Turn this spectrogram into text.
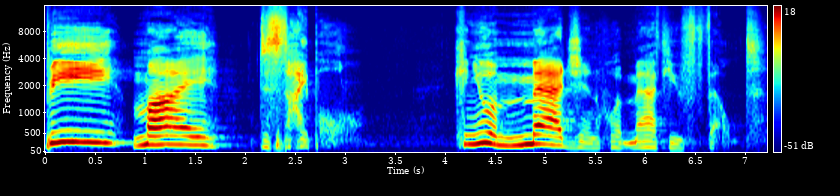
be my disciple. Can you imagine what Matthew felt?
